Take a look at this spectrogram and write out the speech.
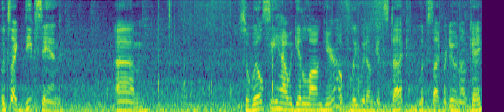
Looks like deep sand. Um, so we'll see how we get along here. Hopefully, we don't get stuck. Looks like we're doing okay.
